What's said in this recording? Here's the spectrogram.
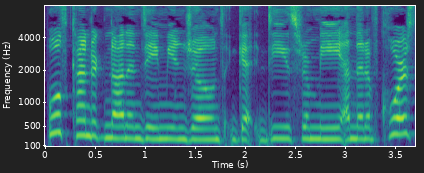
both Kendrick Nunn and Damian Jones get D's from me. And then, of course,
